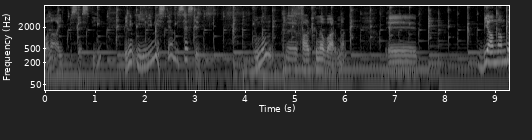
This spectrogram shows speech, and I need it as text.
bana ait bir ses değil. Benim iyiliğimi isteyen bir ses de değil. Bunun e, farkına varmak e, bir anlamda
